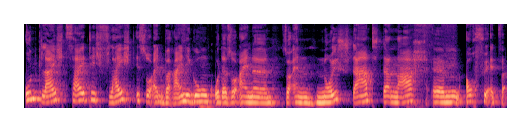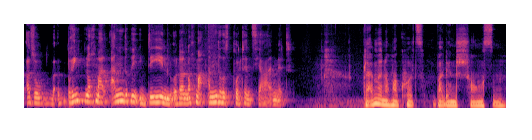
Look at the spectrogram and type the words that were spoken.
Und gleichzeitig, vielleicht ist so eine Bereinigung oder so, eine, so ein Neustart danach ähm, auch für etwa, also bringt nochmal andere Ideen oder nochmal anderes Potenzial mit. Bleiben wir nochmal kurz bei den Chancen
